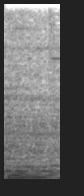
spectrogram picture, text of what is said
Bye.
